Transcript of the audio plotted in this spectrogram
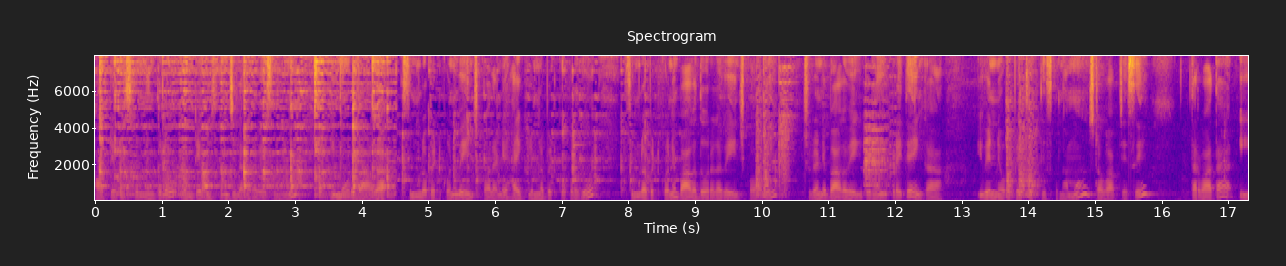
హాఫ్ టేబుల్ స్పూన్ మెంతులు వన్ టేబుల్ స్పూన్ జీలకర్ర వేసినాను. ఈ మూడు బాగా సిమ్లో పెట్టుకొని వేయించుకోవాలండి. హై ఫ్లేమ్లో పెట్టుకోకూడదు. సిమ్లో పెట్టుకొని బాగా దూరగా వేయించుకోవాలి. చూడండి బాగా వేగిపోయినాయి. ఇప్పుడైతే ఇంకా ఇవన్నీ ఒక ప్లేట్లోకి తీసుకుందాము. స్టవ్ ఆఫ్ చేసి తర్వాత ఈ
